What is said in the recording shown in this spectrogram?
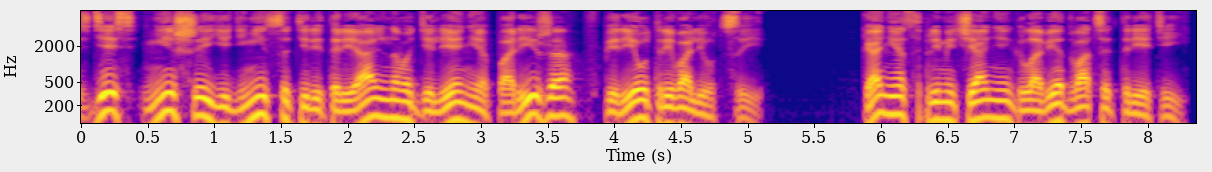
Здесь низшая единица территориального деления Парижа в период революции. Конец примечаний главе 23.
